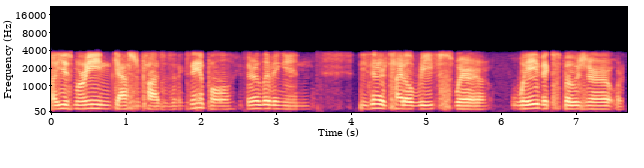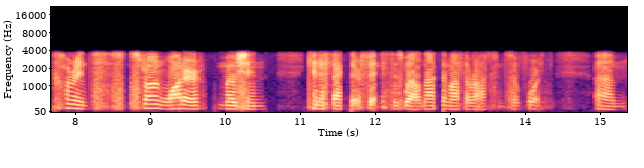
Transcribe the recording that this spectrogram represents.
I'll use marine gastropods as an example. They're living in these intertidal reefs where wave exposure or currents, strong water motion can affect their fitness as well, knock them off the rocks and so forth. Um,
